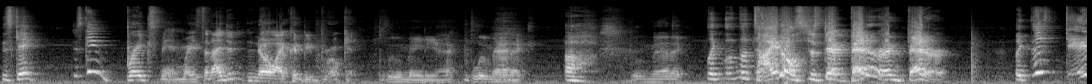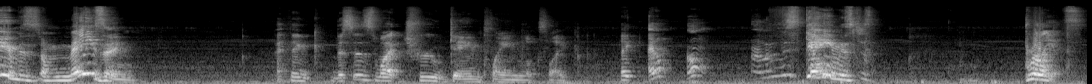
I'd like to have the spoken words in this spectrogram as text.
this game this game breaks me in ways that I didn't know I could be broken. Blue maniac. Blue manic. Ah, Blue manic. like the, the titles just get better and better. Like this game is amazing. I think this is what true game playing looks like. Like I don't, I don't this game is just brilliance.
